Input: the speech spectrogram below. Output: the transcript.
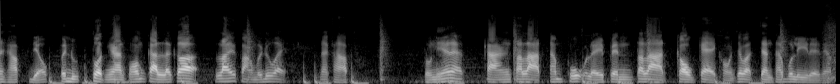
นะครับ เดี๋ยวไปดูตรวจงานพร้อมกัน แล้วก็เล่าให้ฟังไปด้วยนะครับ ตรงนี้นี่ยกลางตลาดน้ำพุเลยเป็นตลาดเก่าแก่ของจังหวัดจันทบุรีเลยนะครับ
